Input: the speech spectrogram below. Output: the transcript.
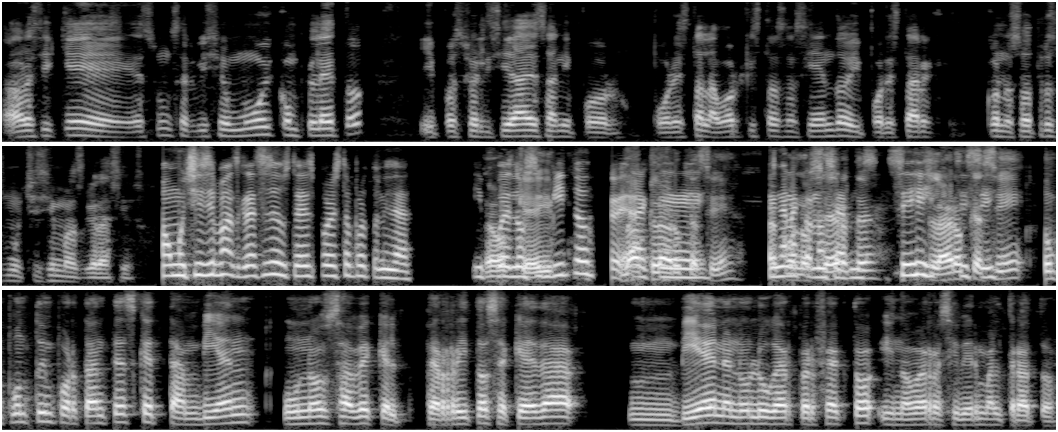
Ahora sí que es un servicio muy completo y pues felicidades, Ani, por, por esta labor que estás haciendo y por estar con nosotros. Muchísimas gracias. No, muchísimas gracias a ustedes por esta oportunidad. Y pues okay. los invito no, a claro que, que sí. vengan a, conocernos. Sí, claro sí, que sí. sí. Un punto importante es que también uno sabe que el perrito se queda bien en un lugar perfecto y no va a recibir maltrato.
